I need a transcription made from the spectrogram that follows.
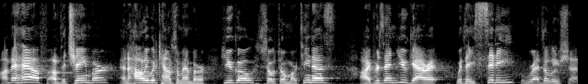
On behalf of the Chamber and Hollywood Council member Hugo Soto Martinez, I present you, Garrett, with a city resolution.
